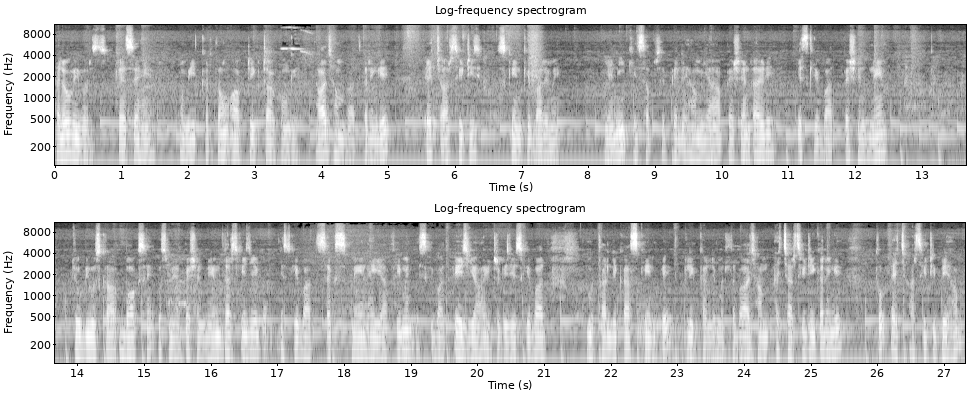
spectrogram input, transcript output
हेलो वीवर्स कैसे हैं? उम्मीद करता हूँ आप ठीक ठाक होंगे। आज हम बात करेंगे H R C T scan के बारे में। यानी कि सबसे पहले हम यहाँ पेशेंट आईडी इसके बाद पेशेंट नेम जो भी उसका बॉक्स है, उसमें आप पेशेंट नेम दर्ज कीजिएगा। इसके बाद सेक्स मेल है या फीमेल इसके बाद एज यहाँ इंटर कीजिए। इसके बाद मुतल स्कैन पे क्लिक कर ले। मतलब आज हम एच आर सी टी करेंगे तो एच आर सी टी पे हम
